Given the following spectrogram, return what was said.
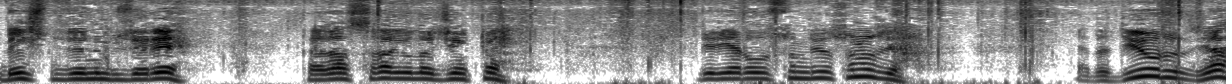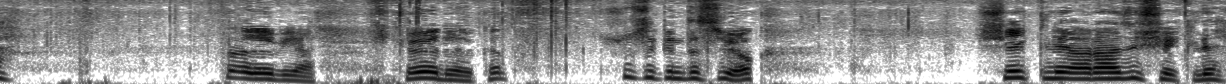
5 dönüm üzeri kadastral yola cephe bir yer olsun diyorsunuz ya ya da diyoruz ya böyle bir yer. Köye de yakın. Su sıkıntısı yok. Şekli, arazi şekli,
